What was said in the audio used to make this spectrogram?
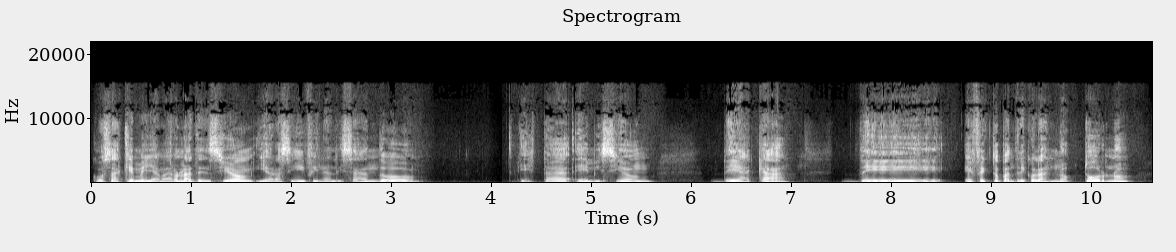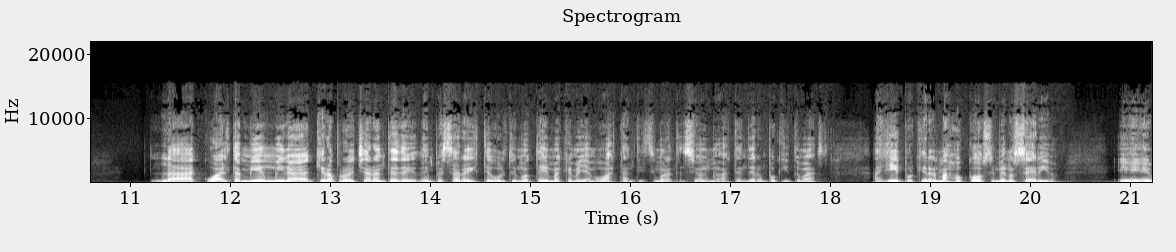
Cosas que me llamaron la atención y ahora sí finalizando esta emisión de acá de efecto pantrícolas nocturno la cual también, mira, quiero aprovechar antes de, empezar este último tema que me llamó bastantísimo la atención y me va a extender un poquito más allí, porque era el más jocoso y menos serio. Eh,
